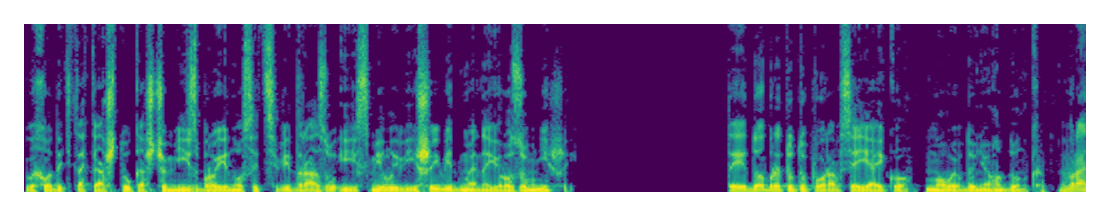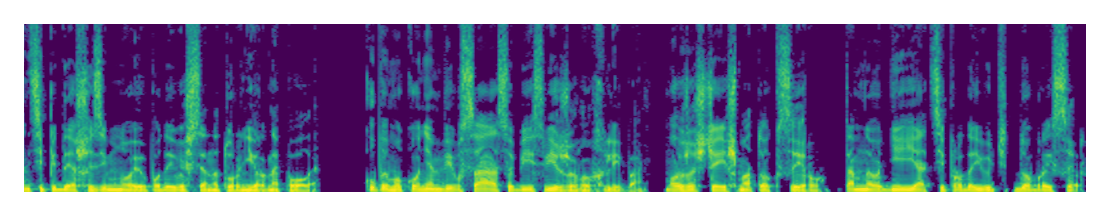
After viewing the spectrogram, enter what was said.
Виходить така штука, що мій зброєносець відразу і сміливіший від мене і розумніший. Ти добре тут упорався, яйку, мовив до нього дунк. Вранці підеш зі мною, подивишся на турнірне поле. Купимо коням вівса, а собі свіжого хліба, може, ще й шматок сиру. Там на одній ятці продають добрий сир.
